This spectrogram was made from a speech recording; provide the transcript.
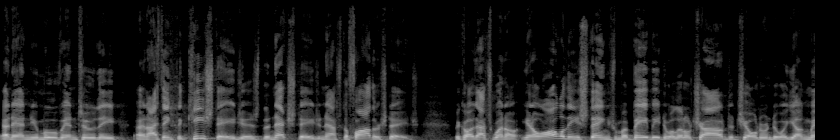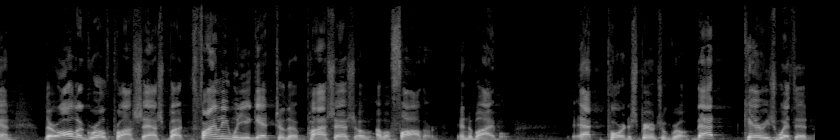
And then you move into the, and I think the key stage is the next stage, and that's the father stage because that's when a, you know all of these things from a baby to a little child to children to a young man they're all a growth process but finally when you get to the process of, of a father in the bible that part of spiritual growth that carries with it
